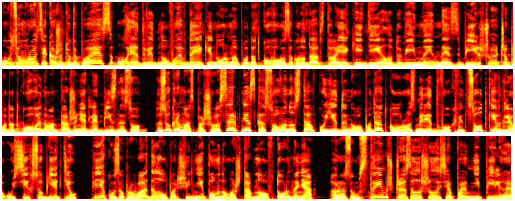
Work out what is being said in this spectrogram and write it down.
У цьому році кажуть у ДПС, уряд відновив деякі норми податкового законодавства, які діяли до війни, не збільшуючи податкове навантаження для бізнесу. Зокрема, з 1 серпня скасовано ставку єдиного податку у розмірі 2% для усіх суб'єктів, яку запровадили у перші дні повномасштабного вторгнення. Разом з тим ще залишилися певні пільги,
